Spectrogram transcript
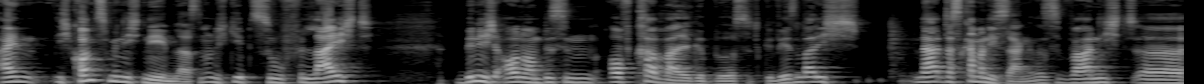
ein, ich konnte es mir nicht nehmen lassen und ich gebe zu, vielleicht bin ich auch noch ein bisschen auf Krawall gebürstet gewesen, weil ich na, das kann man nicht sagen. Das war nicht, äh,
